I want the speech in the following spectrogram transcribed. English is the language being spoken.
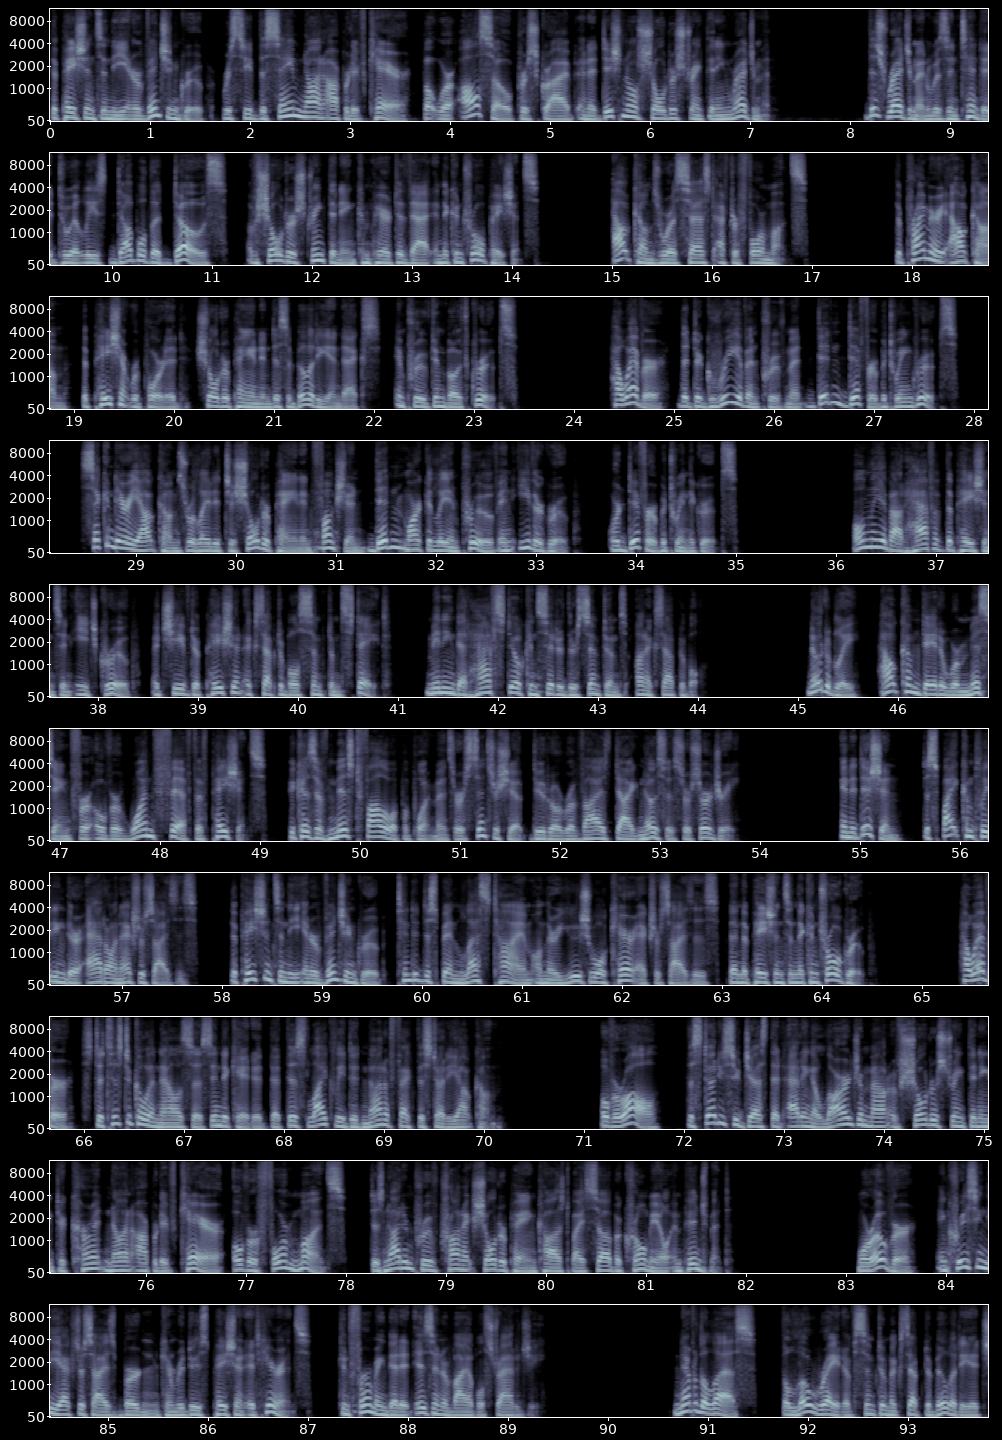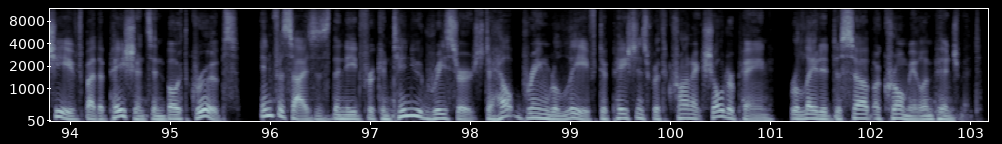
the patients in the intervention group received the same non operative care, but were also prescribed an additional shoulder strengthening regimen. This regimen was intended to at least double the dose of shoulder strengthening compared to that in the control patients. Outcomes were assessed after four months. The primary outcome, the patient reported shoulder pain and disability index, improved in both groups. However, the degree of improvement didn't differ between groups. Secondary outcomes related to shoulder pain and function didn't markedly improve in either group or differ between the groups. Only about half of the patients in each group achieved a patient acceptable symptom state, meaning that half still considered their symptoms unacceptable. Notably, outcome data were missing for over one fifth of patients because of missed follow up appointments or censorship due to a revised diagnosis or surgery. In addition, despite completing their add on exercises, the patients in the intervention group tended to spend less time on their usual care exercises than the patients in the control group. However, statistical analysis indicated that this likely did not affect the study outcome. Overall, the study suggests that adding a large amount of shoulder strengthening to current non operative care over four months does not improve chronic shoulder pain caused by subacromial impingement. Moreover, increasing the exercise burden can reduce patient adherence confirming that it isn't a viable strategy. Nevertheless, the low rate of symptom acceptability achieved by the patients in both groups emphasizes the need for continued research to help bring relief to patients with chronic shoulder pain related to subacromial impingement.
